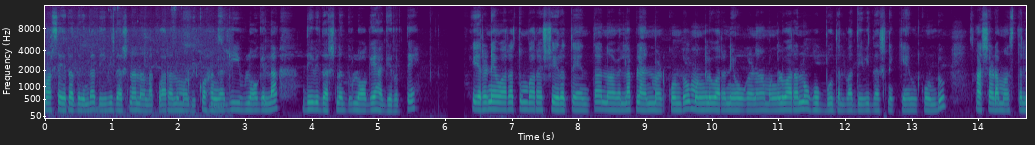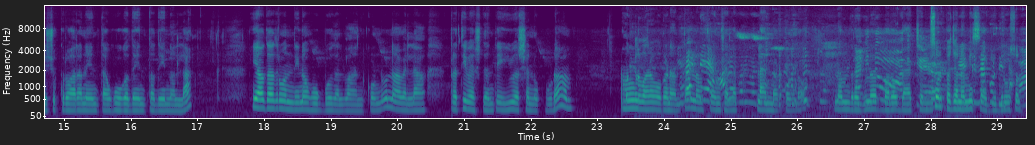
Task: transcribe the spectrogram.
ಮಾಸ ಇರೋದ್ರಿಂದ ದೇವಿ ದರ್ಶನ ನಾಲ್ಕು ವಾರನೂ ಮಾಡಬೇಕು. ಹಾಗಾಗಿ ಈ ವ್ಲಾಗೆಲ್ಲ ದೇವಿ ದರ್ಶನದ ವ್ಲಾಗೇ ಆಗಿರುತ್ತೆ. ಎರಡನೇ ವಾರ ತುಂಬ ರಶ್ ಇರುತ್ತೆ ಅಂತ ನಾವೆಲ್ಲ ಪ್ಲ್ಯಾನ್ ಮಾಡಿಕೊಂಡು ಮಂಗಳವಾರನೇ ಹೋಗೋಣ, ಮಂಗಳವಾರನೂ ಹೋಗ್ಬೋದಲ್ವ ದೇವಿ ದರ್ಶನಕ್ಕೆ ಅಂದ್ಕೊಂಡು ಆಷಾಢ ಮಾಸದಲ್ಲಿ ಶುಕ್ರವಾರನೇ ಅಂತ ಹೋಗೋದೇ ಅಂಥದ್ದೇನಲ್ಲ ಯಾವುದಾದ್ರೂ ಒಂದಿನ ಹೋಗ್ಬೋದಲ್ವ ಅಂದ್ಕೊಂಡು ನಾವೆಲ್ಲ ಪ್ರತಿ ವರ್ಷದಂತೆ ಈ ವರ್ಷವೂ ಕೂಡ ಮಂಗಳವಾರ ಹೋಗೋಣ ಅಂತ ನಮ್ಮ ಫ್ರೆಂಡ್ಸ್ ಎಲ್ಲ ಪ್ಲ್ಯಾನ್ ಮಾಡಿಕೊಂಡು ನಮ್ದು ರೆಗ್ಯುಲರ್ ಬರೋ ಬ್ಯಾಚಲ್ಲಿ ಸ್ವಲ್ಪ ಜನ ಮಿಸ್ ಆಗಿದ್ರು ಸ್ವಲ್ಪ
